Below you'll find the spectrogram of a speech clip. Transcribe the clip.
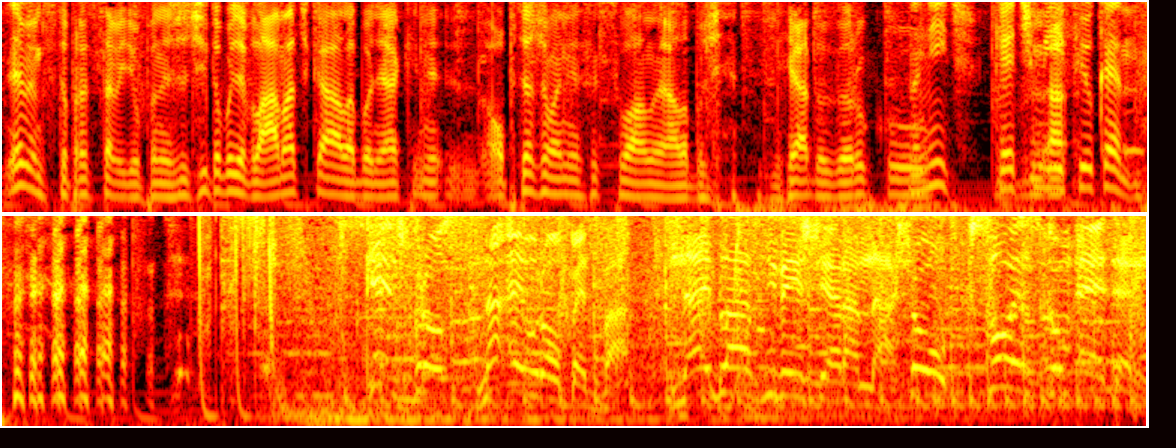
neviem si to predstaviť úplne, že či to bude vlámačka, alebo nejaké ne, obťažovanie sexuálne, alebo že žiadosť o ruku. No nič. Catch me A- if you can. Sketch Bros. na Európe 2. Najbláznivejšia ranná show v slovenskom éteri.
